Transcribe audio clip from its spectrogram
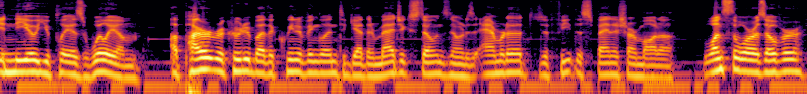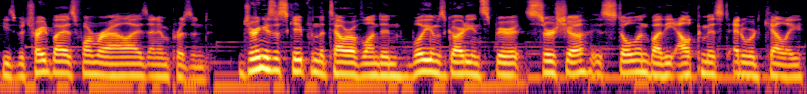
In Nioh, you play as William, a pirate recruited by the Queen of England to gather magic stones known as Amrita to defeat the Spanish Armada. Once the war is over, he's betrayed by his former allies and imprisoned. During his escape from the Tower of London, William's guardian spirit, Saoirse, is stolen by the alchemist Edward Kelley.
